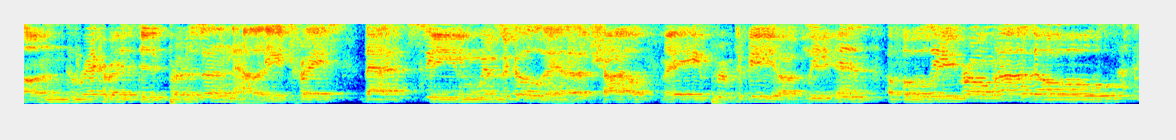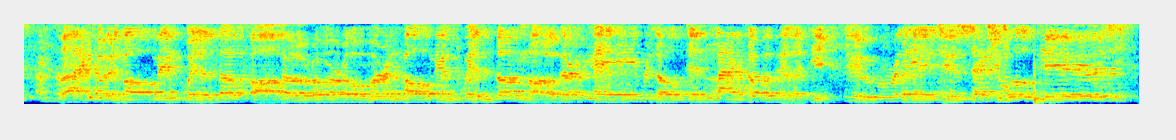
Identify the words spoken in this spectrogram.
Uncorrected personality traits that seem whimsical in a child may prove to be ugly in a fully grown adult. Lack of involvement with the father or over involvement with the mother may result in lack of ability to relate to sexual peers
